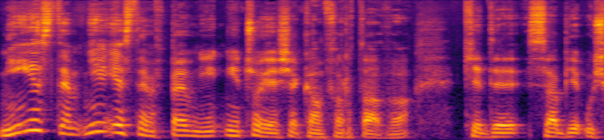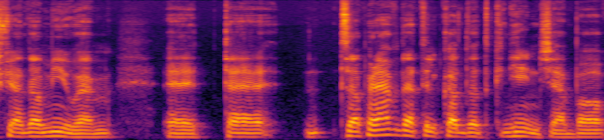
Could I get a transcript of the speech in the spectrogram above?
nie jestem, nie jestem w pełni, nie czuję się komfortowo, kiedy sobie uświadomiłem y, te co prawda tylko dotknięcia, bo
